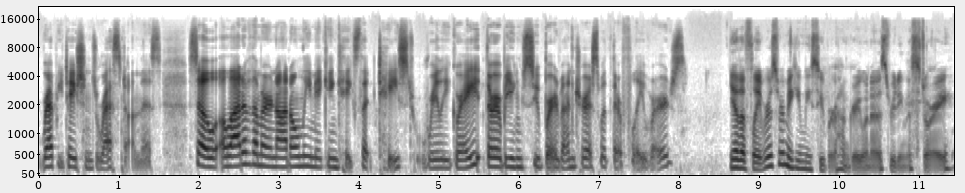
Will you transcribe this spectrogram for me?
reputations rest on this so a lot of them are not only making cakes that taste really great they're being super adventurous with their flavors Yeah, the flavors were making me super hungry when I was reading the story.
